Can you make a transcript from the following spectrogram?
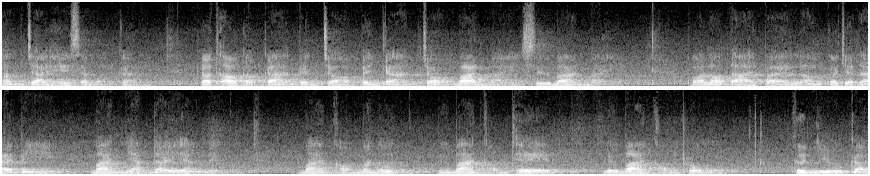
ทำใจให้สงบกัน ก็เท่ากับการเป็นจองเป็นการจองบ้านใหม่ ซื้อบ้านใหม่ พอเราตายไปเราก็จะได้มีบ้านอย่างใดอย่างหนึ่ง บ้านของมนุษย์หรือบ้านของเทพ หรือบ้านของพรหมขึ้นอยู่กับ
